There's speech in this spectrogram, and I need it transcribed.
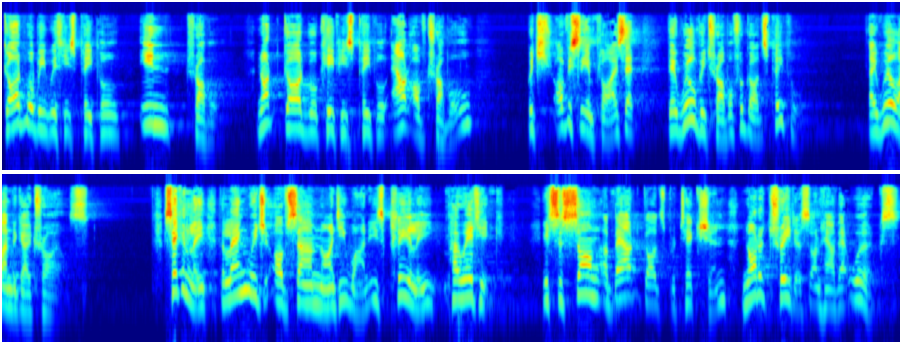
God will be with his people in trouble. Not God will keep his people out of trouble, which obviously implies that there will be trouble for God's people. They will undergo trials. Secondly, the language of Psalm 91 is clearly poetic. It's a song about God's protection, not a treatise on how that works.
